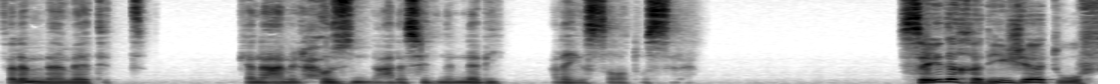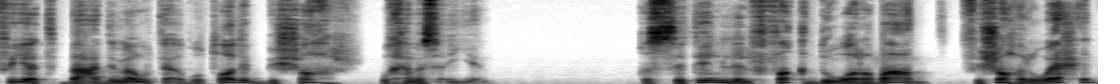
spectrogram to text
فلما ماتت كان عامل حزن على سيدنا النبي عليه الصلاة والسلام. السيدة خديجة توفيت بعد موت أبو طالب بشهر وخمس أيام. قصتين للفقد ورا بعض في شهر واحد.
